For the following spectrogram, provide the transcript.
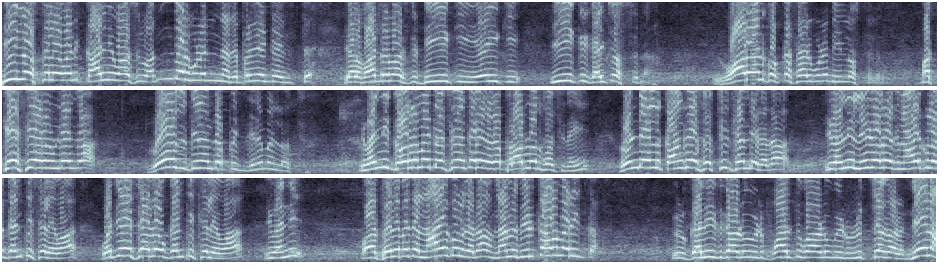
నీళ్ళు వస్తలేవని కాలనీ వాసులు అందరూ కూడా నిన్న రిప్రజెంట్ చేస్తే ఇలా వాటర్ బాక్స్ డీకి ఏఈకి ఈకి కలిసి వస్తున్నా. వారానికి ఒక్కసారి కూడా నీళ్ళు వస్తలేవు. మా కేసీఆర్ ఉండగా రోజు దినం తప్పించి దినం వెళ్ళవచ్చు ఇవన్నీ గవర్నమెంట్ వచ్చినాకనే కదా ప్రాబ్లమ్స్ వచ్చినాయి. రెండేళ్ళు కాంగ్రెస్ వచ్చిందే కదా. ఇవన్నీ లీడర్లకు నాయకులకు కనిపిస్తలేవా? వజ్రేష్ యాదవ్ కనిపిస్తలేవా? ఇవన్నీ వాళ్ళు పెద్ద పెద్ద నాయకులు కదా నన్ను తిడతా ఉన్నారు ఇంకా. వీడు గలీజ్ గాడు వీడు ఫాల్తుగాడు వీడు లుచ్చగాడు నేనా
